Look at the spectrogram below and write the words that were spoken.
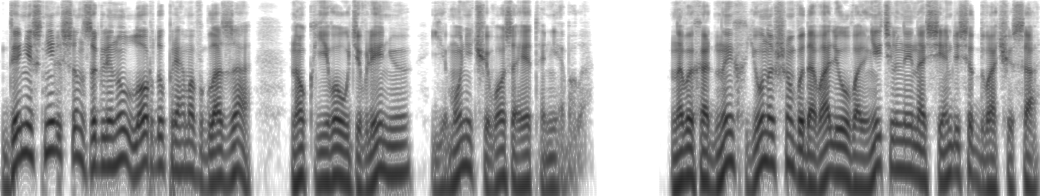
Деннис Нильсон заглянул лорду прямо в глаза, но, к его удивлению, ему ничего за это не было. На выходных юношам выдавали увольнительные на 72 часа,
